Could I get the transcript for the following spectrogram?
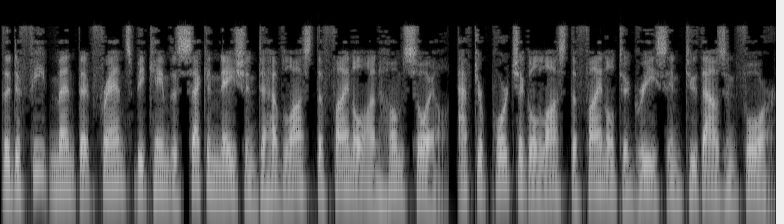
The defeat meant that France became the second nation to have lost the final on home soil, after Portugal lost the final to Greece in 2004.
